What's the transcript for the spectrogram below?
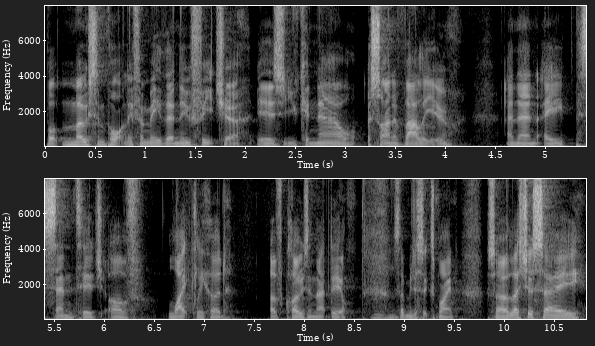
But most importantly for me, the new feature is you can now assign a value and then a percentage of likelihood of closing that deal. So let me just explain. So let's just say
